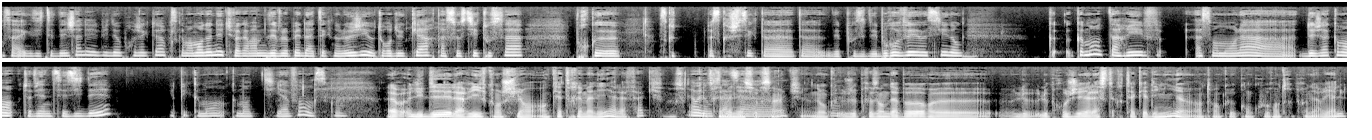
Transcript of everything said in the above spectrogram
ça existait déjà les vidéoprojecteurs, parce qu'à un moment donné, tu vas quand même développer de la technologie autour du kart, associer tout ça pour que, parce que, parce que je sais que tu as, déposé des brevets aussi, donc comment comment t'arrives à ce moment-là, déjà comment te viennent ces idées, et puis comment comment y avances quoi? Alors l'idée, elle arrive quand je suis en, quatrième année à la fac, ah quatrième année sur cinq. Donc je présente d'abord euh, le, projet à la Start Academy euh, en tant que concours entrepreneurial,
